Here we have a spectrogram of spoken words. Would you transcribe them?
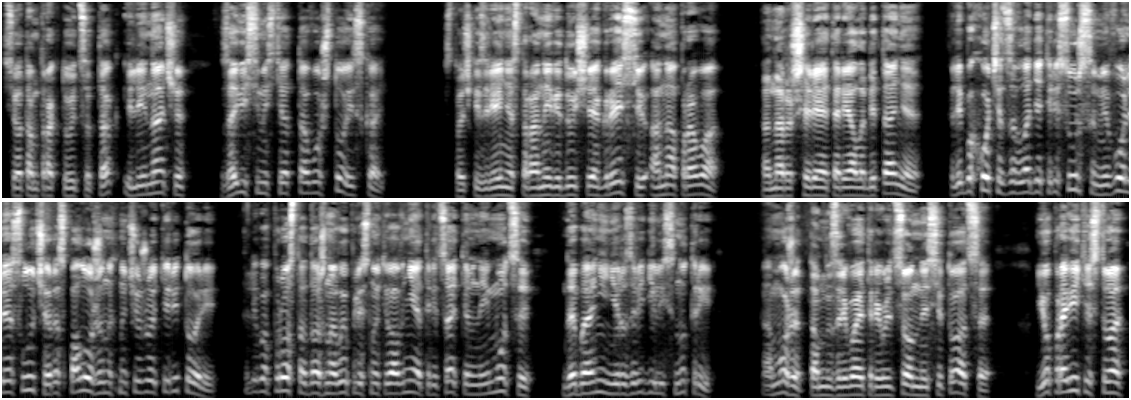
Все там трактуется так или иначе, в зависимости от того, что искать. С точки зрения стороны, ведущей агрессию, она права. Она расширяет ареал обитания, либо хочет завладеть ресурсами, волей случая, расположенных на чужой территории, либо просто должна выплеснуть вовне отрицательные эмоции, дабы они не разрядились внутри. А может, там назревает революционная ситуация. Ее правительство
